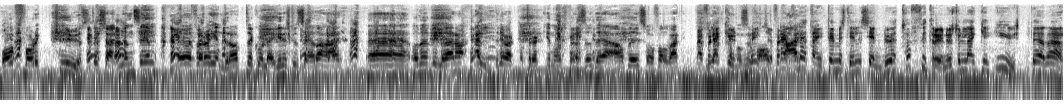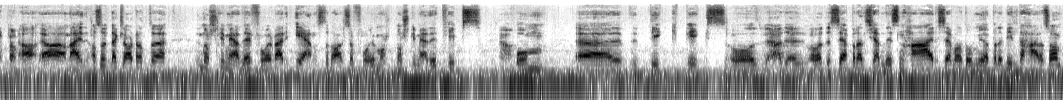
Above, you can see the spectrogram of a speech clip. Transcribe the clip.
og folk knuste skjermen sin eh, for å hindre at kolleger skulle se det her. Eh, og det bildet der har aldri vært på trykk i norsk presse. Det hadde i så fall vært Nei, for det kunne den ikke. For for Nei. tenkte med stille sinn. Du er tøff i trynet hvis du legger ut det der. på. Ja, ja, ja, nei, altså det er klart at eh, norske medier får hver eneste dag så får norske medier tips Ja. om uh, dickpics og, ja, det- og se på den kjendisen her, se hva de gjør på det bildet her og sånn.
